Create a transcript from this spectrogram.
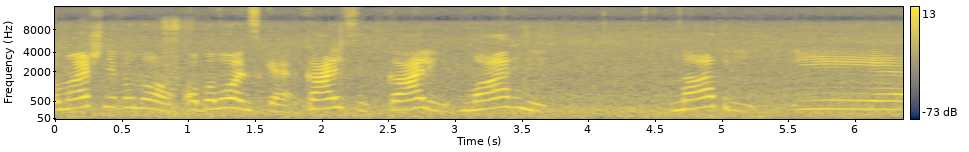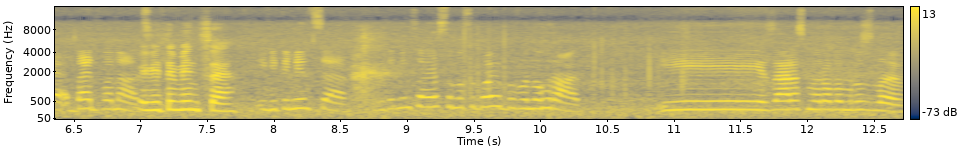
Домашнє вино, оболонське, кальцій, калій, магній, натрій і Б12. І Вітамін С. І вітамін С. Вітамін С само собою, бо виноград. І зараз ми робимо розлив.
